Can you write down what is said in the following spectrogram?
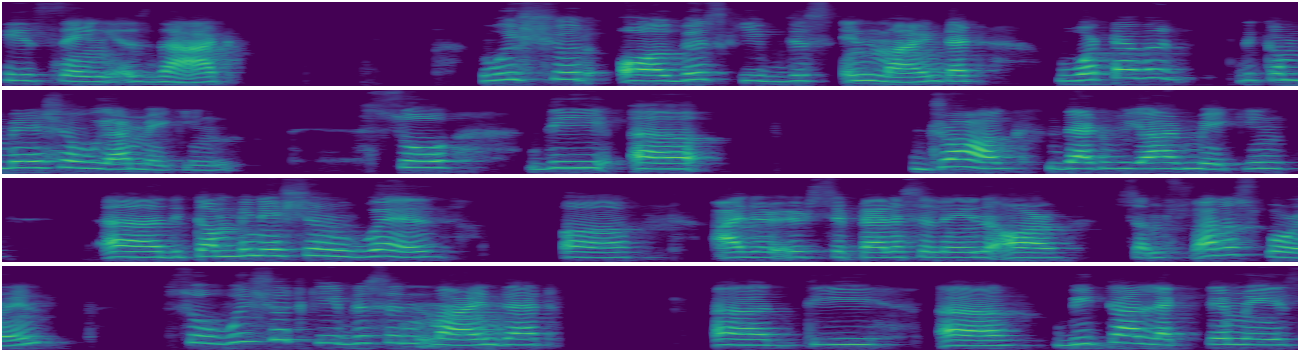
he's saying is that we should always keep this in mind that whatever the combination we are making, so the uh, drug that we are making uh, the combination with uh, either it's a penicillin or some cephalosporin. So we should keep this in mind that uh, the uh, beta lactamase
